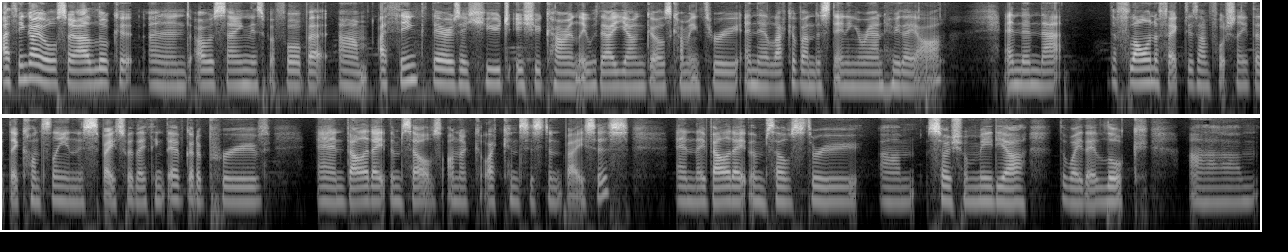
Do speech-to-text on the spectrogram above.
I think I also I look at and I was saying this before, but um, I think there is a huge issue currently with our young girls coming through and their lack of understanding around who they are, and then that the flow on effect is unfortunately that they're constantly in this space where they think they've got to prove and validate themselves on a like consistent basis, and they validate themselves through um, social media, the way they look, um,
